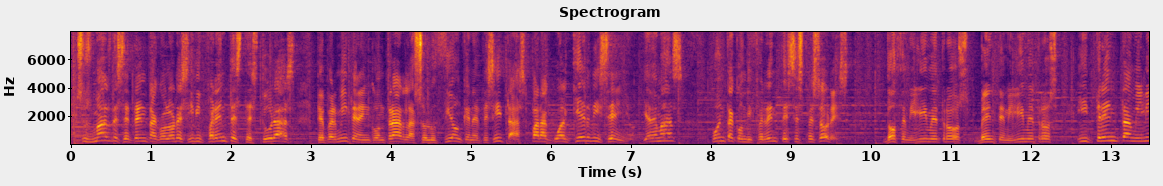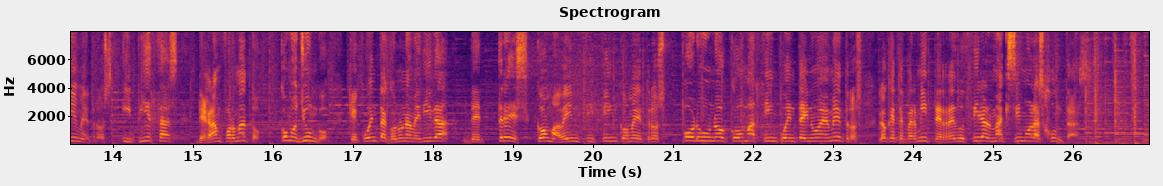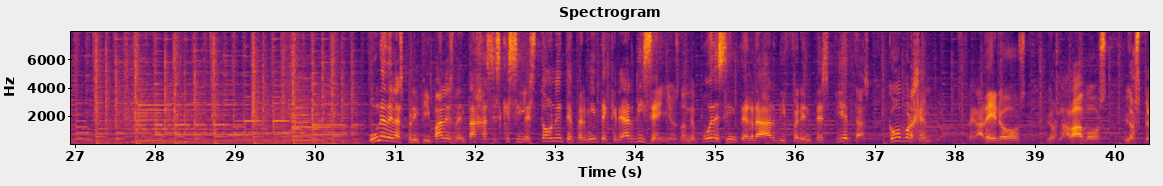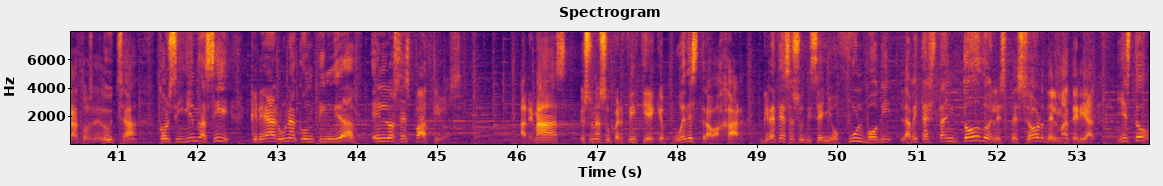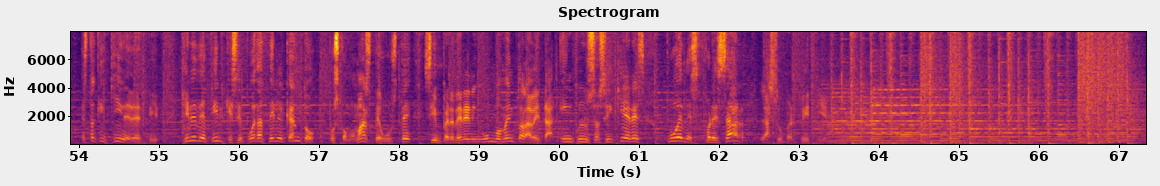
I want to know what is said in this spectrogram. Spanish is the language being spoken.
Sus más de 70 colores y diferentes texturas te permiten encontrar la solución que necesitas para cualquier diseño. Y además cuenta con diferentes espesores, 12 milímetros, 20 milímetros y 30 milímetros. Y piezas de gran formato, como Jumbo, que cuenta con una medida de 3,25 metros por 1,59 metros, lo que te permite reducir al máximo las juntas. Una de las principales ventajas es que Silestone te permite crear diseños donde puedes integrar diferentes piezas, como por ejemplo los fregaderos, los lavabos, los platos de ducha, consiguiendo así crear una continuidad en los espacios. Además, es una superficie que puedes trabajar. Gracias a su diseño full body, la veta está en todo el espesor del material. ¿Y esto, esto qué quiere decir? Quiere decir que se puede hacer el canto, pues como más te guste, sin perder en ningún momento la veta. Incluso si quieres, puedes fresar la superficie.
